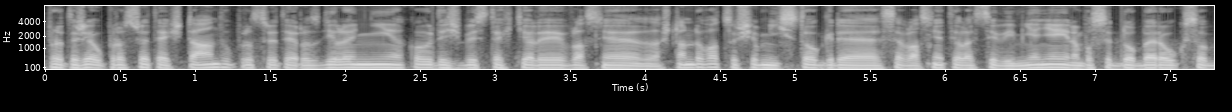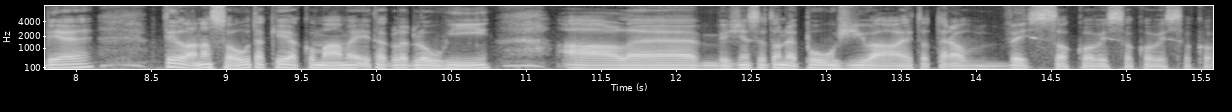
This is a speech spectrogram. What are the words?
protože uprostřed je štand, uprostřed je rozdělení, jako když byste chtěli vlastně zaštandovat, což je místo, kde se vlastně ty lesy vyměnějí nebo se doberou k sobě. Ty lana jsou taky, jako máme i takhle dlouhý, ale běžně se to nepoužívá, je to teda vysoko, vysoko vysoko, vysoko.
